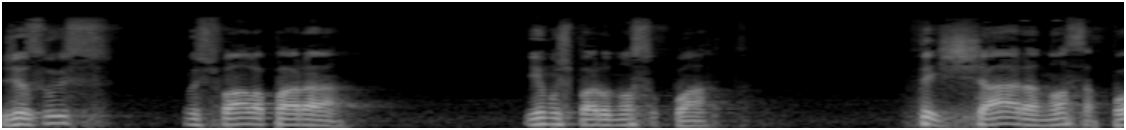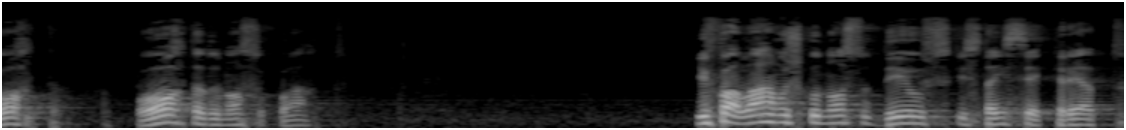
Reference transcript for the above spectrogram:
Jesus nos fala para irmos para o nosso quarto, fechar a nossa porta, a porta do nosso quarto, e falarmos com o nosso Deus que está em secreto,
